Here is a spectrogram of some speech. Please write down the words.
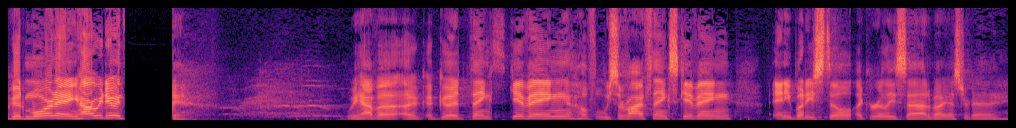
good morning. How are we doing? today? We have a, a, a good Thanksgiving. Hopefully, we survived Thanksgiving. Anybody still like really sad about yesterday?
